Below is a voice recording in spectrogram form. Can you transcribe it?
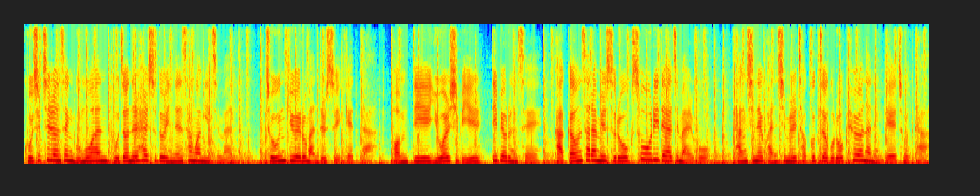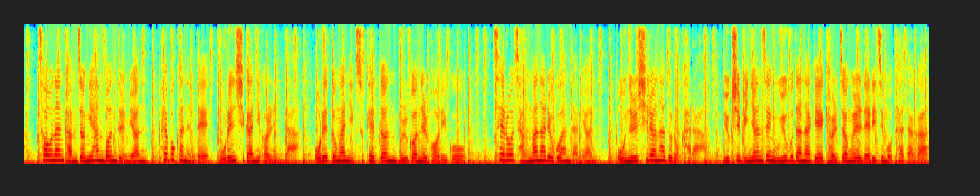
97년생 무모한 도전을 할 수도 있는 상황이지만 좋은 기회로 만들 수 있겠다. 범띠 6월 12일 띠별 운세 가까운 사람일수록 소홀히 대하지 말고 당신의 관심을 적극적으로 표현하는 게 좋다. 서운한 감정이 한 번 들면 회복하는데 오랜 시간이 걸린다. 오랫동안 익숙했던 물건을 버리고 새로 장만하려고 한다면 오늘 실현하도록 하라. 62년생 우유부단하게 결정을 내리지 못하다가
